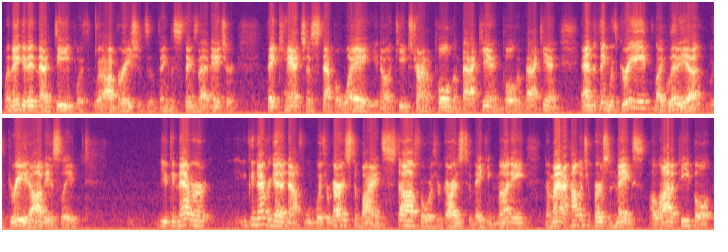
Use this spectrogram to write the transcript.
when they get in that deep with, with operations and things things of that nature, they can't just step away. You know, it keeps trying to pull them back in, pull them back in. And the thing with greed, like Lydia, with greed, obviously, you can never you can never get enough with regards to buying stuff or with regards to making money. No matter how much a person makes, a lot of people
